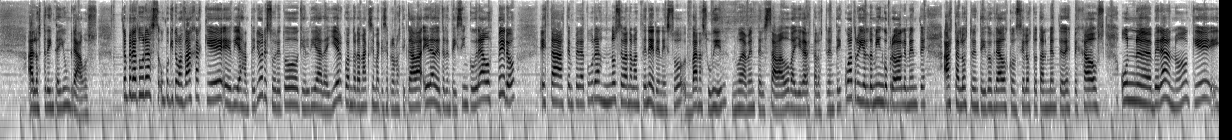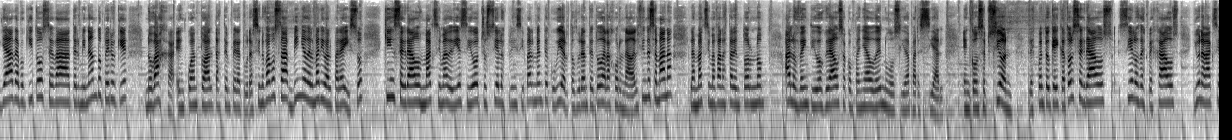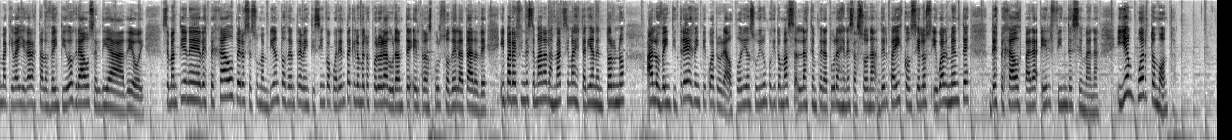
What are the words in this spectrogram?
a los 31 grados. Temperaturas un poquito más bajas que eh, días anteriores, sobre todo que el día de ayer, cuando la máxima que se pronosticaba era de 35 grados, pero estas temperaturas no se van a mantener en eso, van a subir nuevamente el sábado, va a llegar hasta los 34 y el domingo probablemente hasta los 32 grados con cielos totalmente despejados. Un eh, verano que ya de a poquito se va terminando, pero que no baja en cuanto a altas temperaturas. Si nos vamos a Viña del Mar y Valparaíso, 15 grados máxima de 18, cielos principalmente cubiertos durante toda la jornada. El fin de semana las máximas van a estar en torno a los 22 grados acompañado de nubosidad parcial. En Concepción, les cuento que hay 14 grados, cielos despejados y una máxima que va a llegar hasta los 22 grados el día de hoy. Se mantiene despejado, pero se suman vientos de entre 25 a 40 kilómetros por hora durante el transcurso de la tarde. Y para el fin de semana, las máximas estarían en torno a los 23, 24 grados. Podrían subir un poquito más las temperaturas en esa zona del país con cielos igualmente despejados para el fin de semana. Y en Puerto Montt,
